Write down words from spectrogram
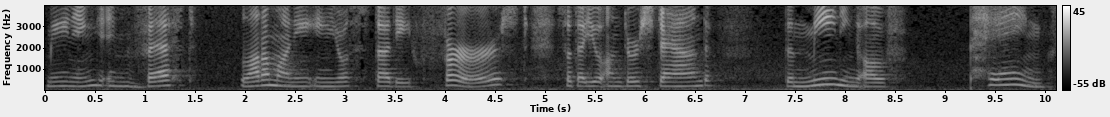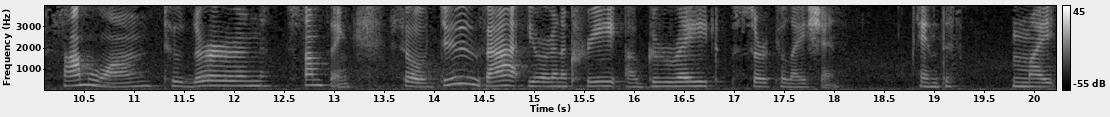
meaning invest a lot of money in your study first so that you understand the meaning of paying someone to learn something. So do that, you're going to create a great circulation. And this might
